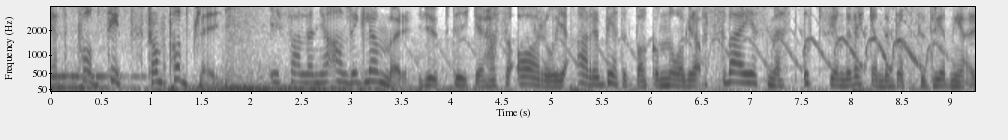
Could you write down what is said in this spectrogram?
Ett poddtips från Podplay. I fallen jag aldrig glömmer djupdyker Hasse Aro i arbetet bakom några av Sveriges mest uppseendeväckande brottsutredningar.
